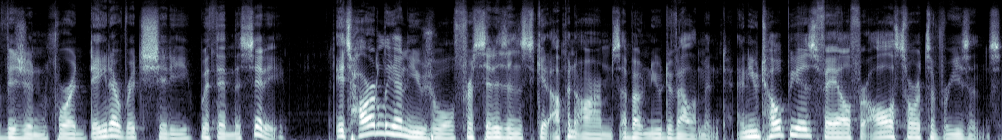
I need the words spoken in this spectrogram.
vision for a data rich city within the city. It's hardly unusual for citizens to get up in arms about new development, and utopias fail for all sorts of reasons.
